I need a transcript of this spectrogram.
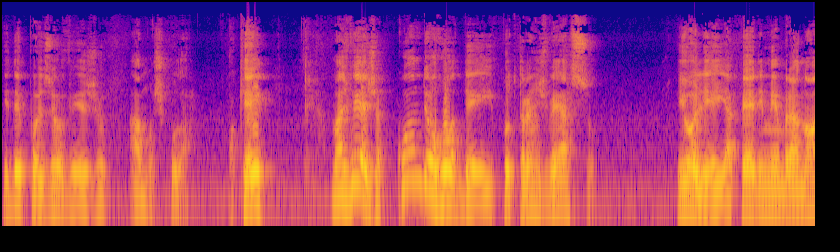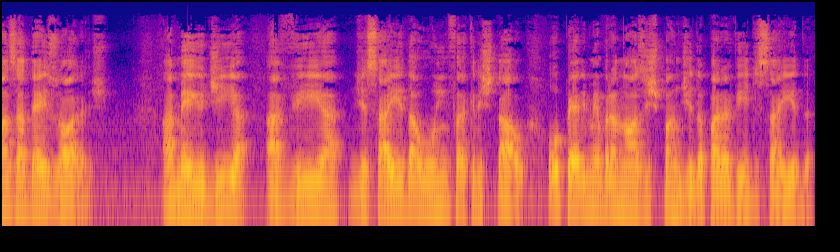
e depois eu vejo a muscular. Ok? Mas veja, quando eu rodei para o transverso e olhei a perimembranosa a 10 horas, a meio-dia a via de saída ou infracristal, ou perimembranosa expandida para a via de saída,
